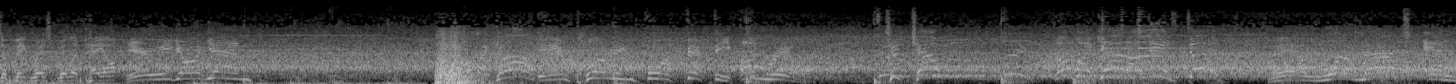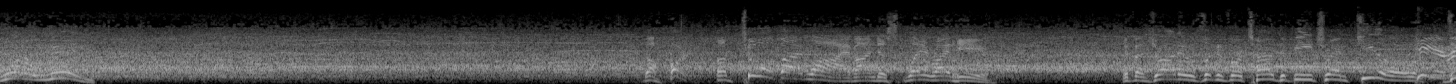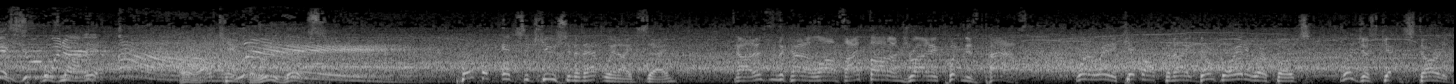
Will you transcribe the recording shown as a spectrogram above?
A big risk. Will it pay off? Here we go again. Oh, my God. Imploding 450. Unreal. Two count. Oh, my God. Ali has done it. Man, what a match and what a win. The heart of 205 Live on display right here. If Andrade was looking for a time to be tranquilo, Here this is was winner. not it. Ah, Oh, I can't believe this. Perfect execution in that win, I'd say. Now, this is the kind of loss I thought Andrade put in his past. What a way to kick off tonight. Don't go anywhere, folks. We're just getting started.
